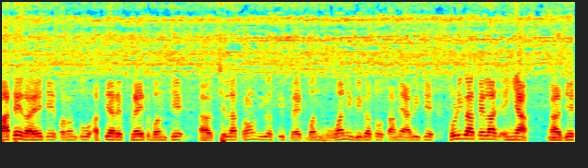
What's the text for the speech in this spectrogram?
સાથે રહે છે, પરંતુ અત્યારે ફ્લેટ બંધ છે. છેલ્લા ત્રણ દિવસથી ફ્લેટ બંધ હોવાની વિગતો સામે આવી છે. થોડી વાર પહેલા જ અહીંયા જે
